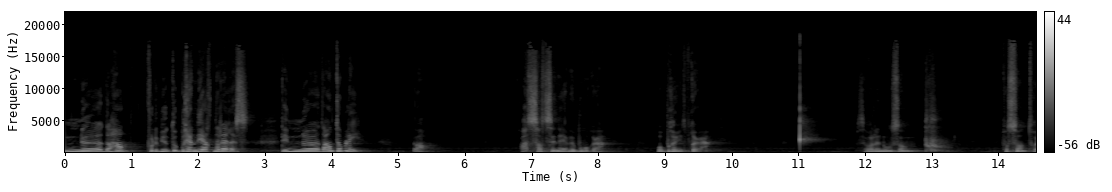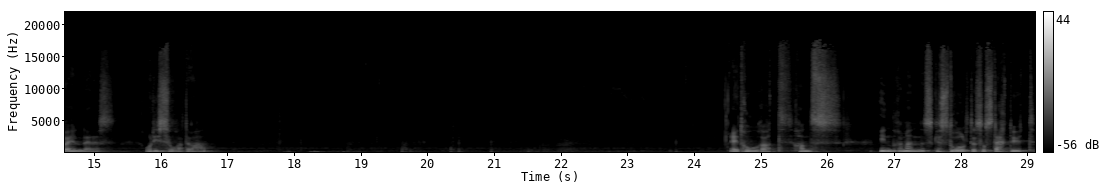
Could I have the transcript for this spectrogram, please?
nøder han For det begynte å brenne i hjertene deres. De nøder han til å bli. Ja. Han satte seg ned ved bordet og brøyt brødet så var det noe som puh, forsvant fra øynene deres, og de så at det var han. Jeg tror at hans indre menneske strålte så sterkt ut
